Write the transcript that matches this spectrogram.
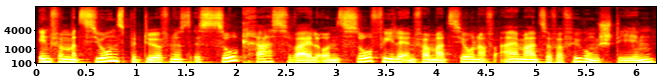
Informationsbedürfnis ist so krass, weil uns so viele Informationen auf einmal zur Verfügung stehen,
